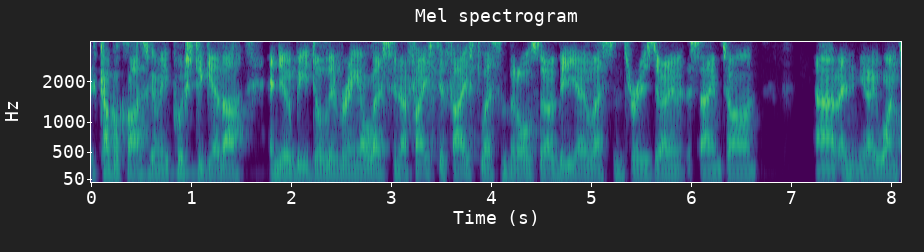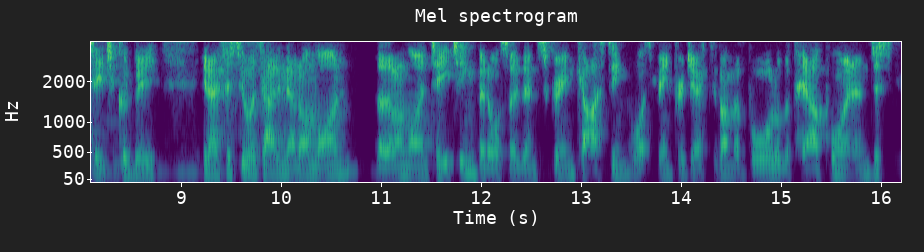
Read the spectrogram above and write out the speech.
a couple of classes are going to be pushed together and you'll be delivering a lesson, a face-to-face lesson, but also a video lesson through Zoom at the same time. Um, and you know, one teacher could be, you know, facilitating that online that online teaching, but also then screencasting what's being projected on the board or the PowerPoint, and just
